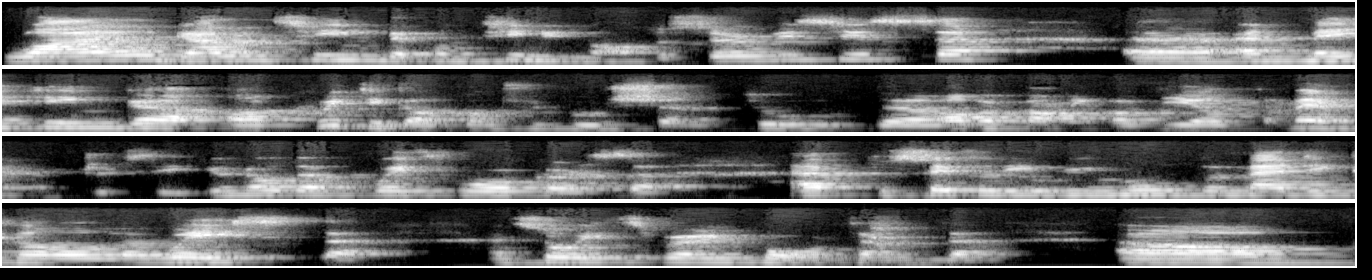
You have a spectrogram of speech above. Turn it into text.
while guaranteeing the continuing of the services uh, and making a critical contribution to the overcoming of the health emergency. You know that waste workers have to safely remove the medical waste, and so it's very important. Um,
